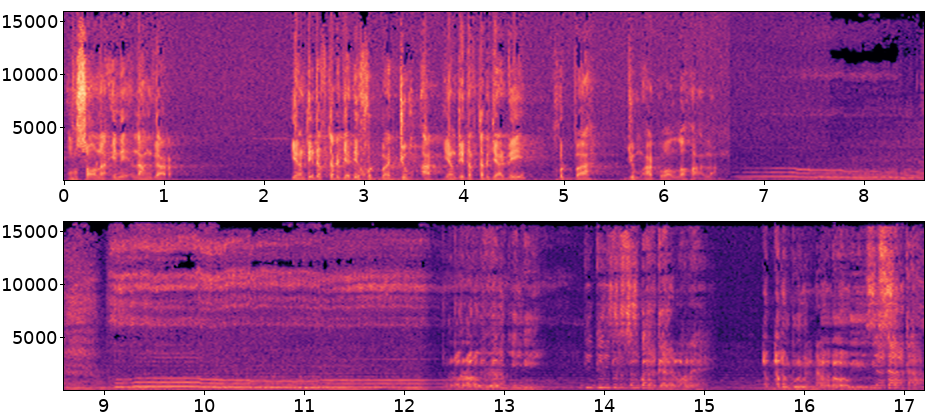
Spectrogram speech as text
musola, ini langgar. Yang tidak terjadi khutbah Jumat, yang tidak terjadi khutbah Jumat wallahu alam. Program ini dipersembahkan oleh Embun Nabawi Wisata.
